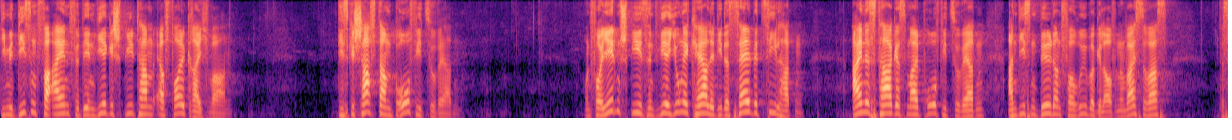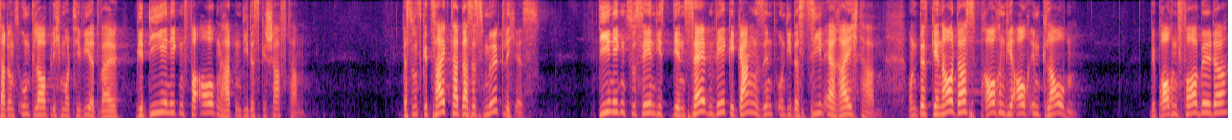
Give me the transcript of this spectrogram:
die mit diesem Verein, für den wir gespielt haben, erfolgreich waren. Die es geschafft haben, Profi zu werden. Und vor jedem Spiel sind wir junge Kerle, die dasselbe Ziel hatten, eines Tages mal Profi zu werden, an diesen Bildern vorübergelaufen. Und weißt du was? Das hat uns unglaublich motiviert, weil wir diejenigen vor Augen hatten, die das geschafft haben. Das uns gezeigt hat, dass es möglich ist. Diejenigen zu sehen, die denselben Weg gegangen sind und die das Ziel erreicht haben. Und das, genau das brauchen wir auch im Glauben. Wir brauchen Vorbilder,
